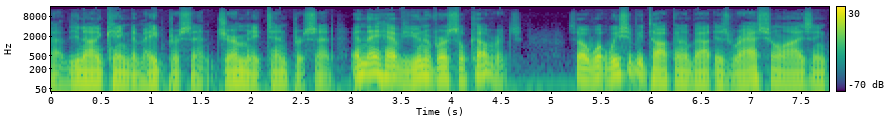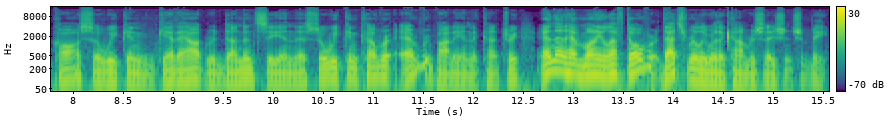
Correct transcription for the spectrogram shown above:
Uh, the United Kingdom, 8%, Germany, 10%, and they have universal coverage. So, what we should be talking about is rationalizing costs so we can get out redundancy in this, so we can cover everybody in the country and then have money left over. That's really where the conversation should be.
